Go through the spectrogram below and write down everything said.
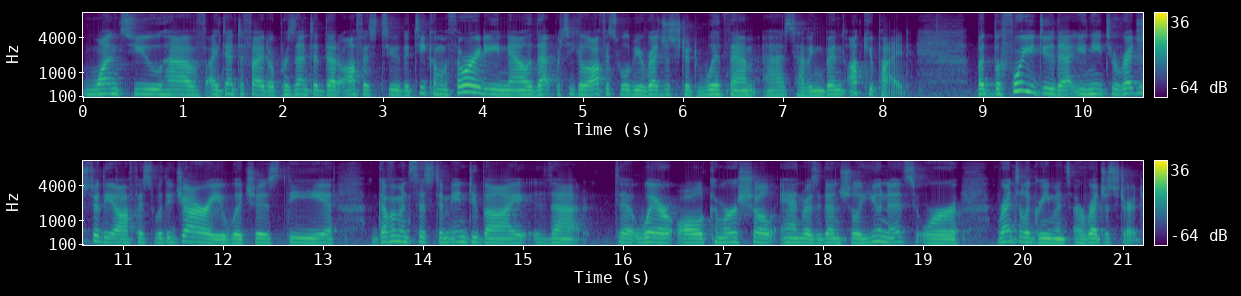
once you have identified or presented that office to the TECOM authority, now that particular office will be registered with them as having been occupied. But before you do that, you need to register the office with Ejari, which is the government system in Dubai that uh, where all commercial and residential units or rental agreements are registered.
